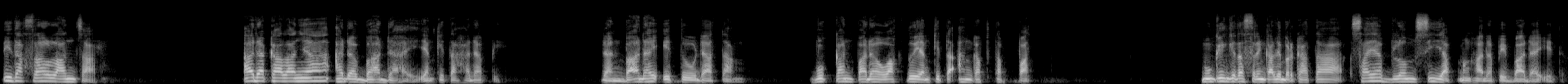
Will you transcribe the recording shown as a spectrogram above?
tidak selalu lancar. Ada kalanya ada badai yang kita hadapi. Dan badai itu datang bukan pada waktu yang kita anggap tepat. Mungkin kita sering kali berkata, saya belum siap menghadapi badai itu.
